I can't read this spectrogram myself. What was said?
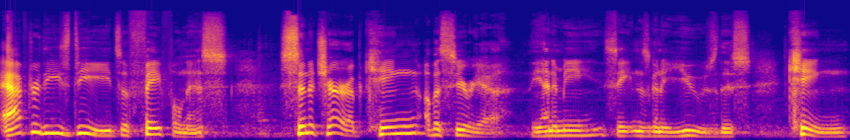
After these deeds of faithfulness, Sennacherib, king of Assyria, the enemy, Satan is going to use this king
